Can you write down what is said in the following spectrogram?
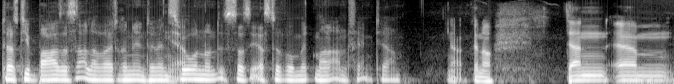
das ist die Basis aller weiteren Interventionen ja. und ist das erste, womit man anfängt, ja. Ja, genau. Dann ähm,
